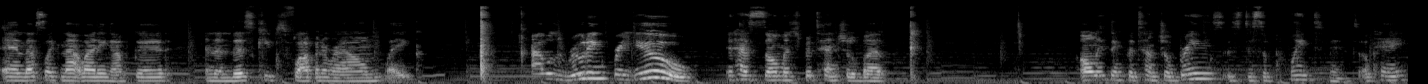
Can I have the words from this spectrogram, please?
and that's like not lining up good. And then this keeps flopping around. Like, I was rooting for you. It has so much potential, but only thing potential brings is disappointment, okay?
